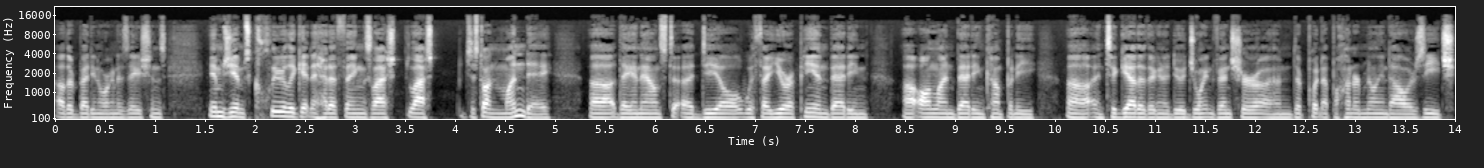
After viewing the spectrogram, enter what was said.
other betting organizations. MGM's clearly getting ahead of things. Last last just on Monday, uh, they announced a deal with a European betting uh, online betting company, uh, and together they're going to do a joint venture, and they're putting up $100 million each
